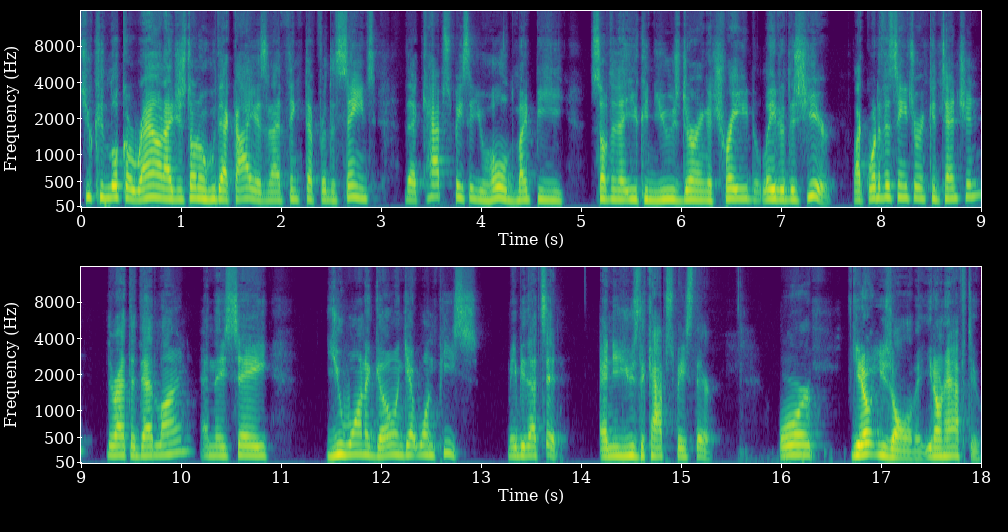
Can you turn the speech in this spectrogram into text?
you can look around. I just don't know who that guy is. And I think that for the Saints, that cap space that you hold might be something that you can use during a trade later this year. Like, what if the Saints are in contention? They're at the deadline and they say, you want to go and get one piece. Maybe that's it. And you use the cap space there. Or you don't use all of it. You don't have to.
